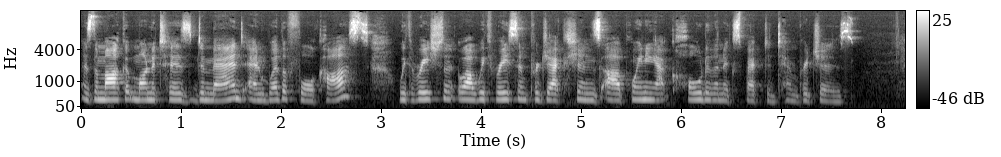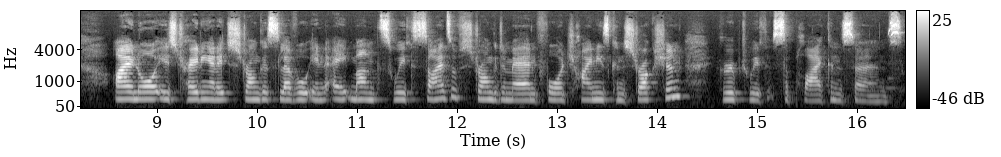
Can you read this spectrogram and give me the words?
as the market monitors demand and weather forecasts, with recent, well, with recent projections uh, pointing at colder than expected temperatures. Iron ore is trading at its strongest level in eight months, with signs of stronger demand for Chinese construction grouped with supply concerns.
